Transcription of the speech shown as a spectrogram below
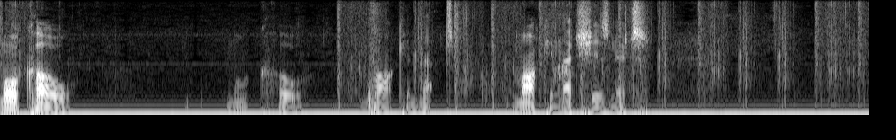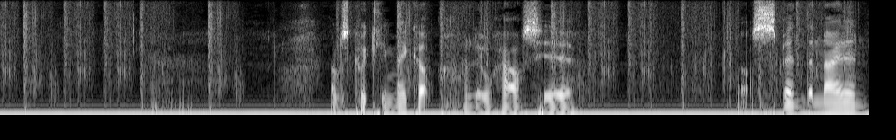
More coal. More coal. Marking that. Marking that shiznit. I'll just quickly make up a little house here. I'll spend the night in.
